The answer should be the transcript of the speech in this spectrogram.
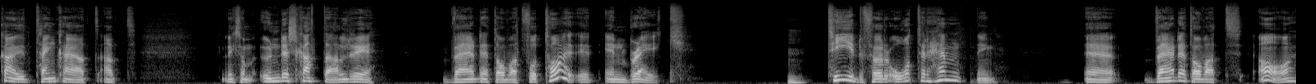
kan jag ju tänka att, att liksom underskatta aldrig värdet av att få ta en break. Mm. Tid för återhämtning. Eh, värdet av att ja,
